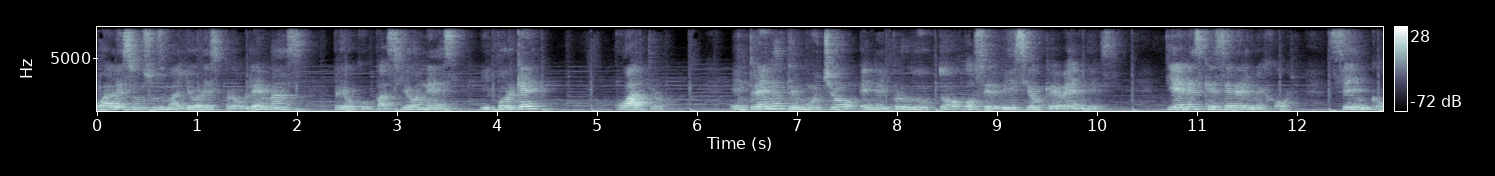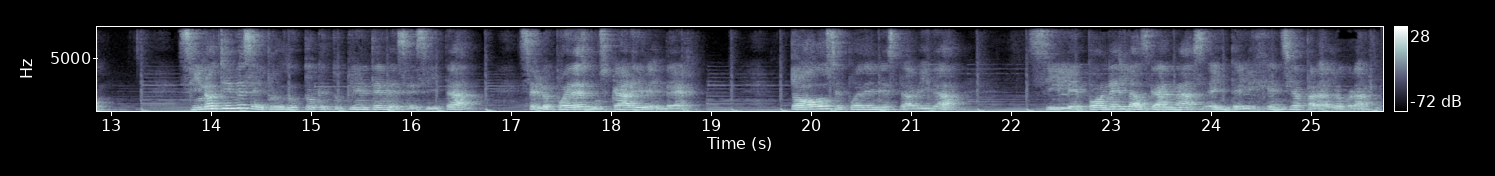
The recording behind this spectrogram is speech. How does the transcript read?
cuáles son sus mayores problemas, preocupaciones y por qué. 4. Entrénate mucho en el producto o servicio que vendes. Tienes que ser el mejor. 5. Si no tienes el producto que tu cliente necesita, se lo puedes buscar y vender. Todo se puede en esta vida si le pones las ganas e inteligencia para lograrlo.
